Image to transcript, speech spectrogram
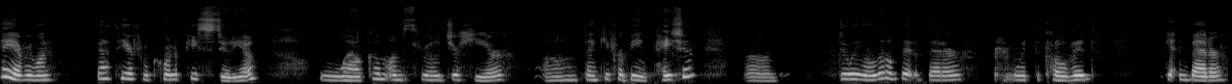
Hey everyone, Beth here from Corner Piece Studio. Welcome, I'm thrilled you're here. Uh, thank you for being patient. Uh, doing a little bit better with the COVID, getting better.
